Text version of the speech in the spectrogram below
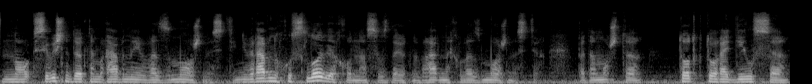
Но Всевышний дает нам равные возможности. Не в равных условиях Он нас создает, но в равных возможностях. Потому что тот, кто родился,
